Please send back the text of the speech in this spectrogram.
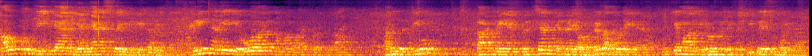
how to we can enhance the greenery கிரீனரியை எவ்வாறு நம்ம வளப்படுத்தலாம் அது பற்றியும் டாக்டர் என் ரிச்சர்ட் கென்னடி அவர்கள் அதனுடைய முக்கியமான நிகழ்வுகளை பற்றி பேசப் போகிறார்கள்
